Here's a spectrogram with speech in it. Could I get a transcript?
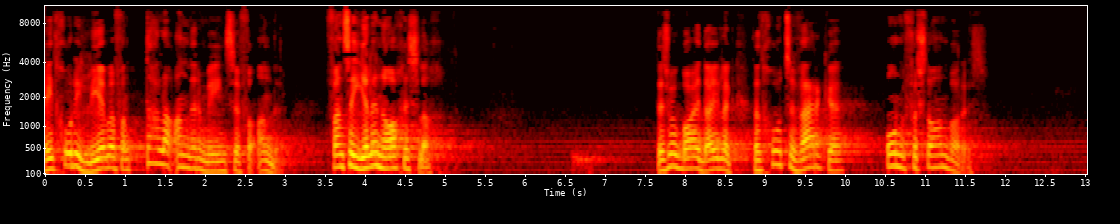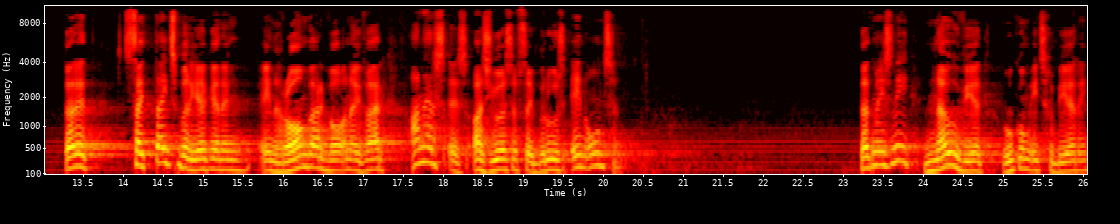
het God die lewe van talle ander mense verander, van sy hele nageslag. Dit is ook baie duidelik dat God se werke onverstaanbaar is. Dat dit sy tydsberekening en raamwerk waarin hy werk anders is as Josef sy broers en ons se. Dat mens nie nou weet hoekom iets gebeur nie,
